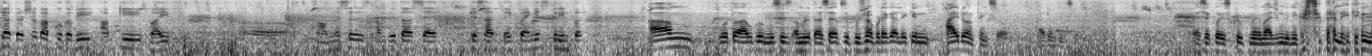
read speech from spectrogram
क्या दर्शक आपको कभी आपकी वाइफ मिसेस अमृता सैफ के साथ देख पाएँगे स्क्रीन पर? Um, वो तो आपको मिसेस अमृता सैफ से पूछना पड़ेगा लेकिन I don't think so I don't think so ऐसे कोई स्क्रिप्ट में इमेजिन भी नहीं कर सकता लेकिन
